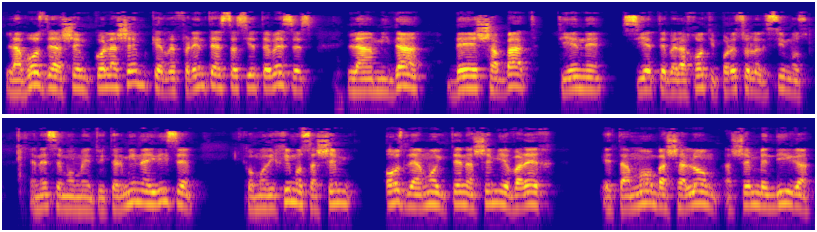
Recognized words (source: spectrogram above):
la voz de Hashem, Kol Hashem, que referente a estas siete veces, la amidad de Shabbat tiene siete verajot, y por eso lo decimos en ese momento. Y termina y dice, como dijimos, Hashem os le amó y ten Hashem yevarech, et amó bashalom, Hashem bendiga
